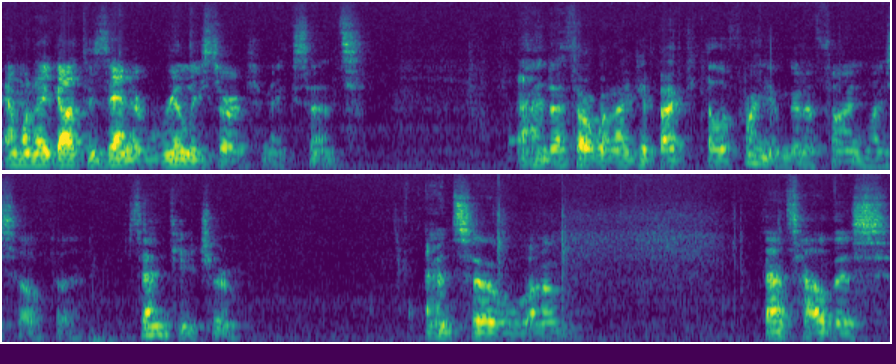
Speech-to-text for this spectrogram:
And when I got to Zen, it really started to make sense. And I thought when I get back to California, I'm going to find myself a Zen teacher. And so um, that's how this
